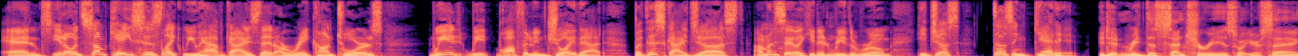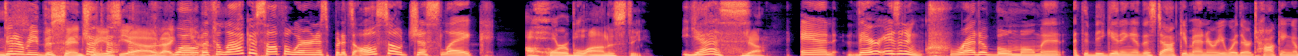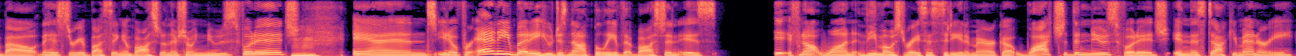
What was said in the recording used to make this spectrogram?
and you know, in some cases, like we have guys that are raconteurs. We we often enjoy that, but this guy just I'm going to say like he didn't read the room. He just doesn't get it. He didn't read the century, is what you're saying. Didn't read the centuries. Yeah. I- well, yeah. that's a lack of self awareness, but it's also just like, a horrible honesty. yes. Yeah. And there is an incredible moment at the beginning of this documentary where they're talking about the history of busing in Boston. They're showing news footage. Mhm. And, you know, for anybody who does not believe that Boston is, if not one, the most racist city in America, watch the news footage in this documentary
